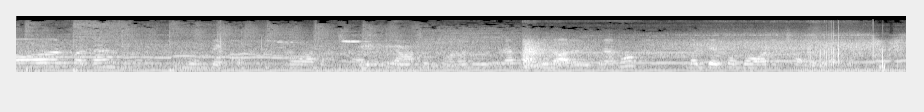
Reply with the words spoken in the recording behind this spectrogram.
और पता है, मुँह देखो, बहुत अच्छा है। यहाँ से थोड़ा दिख रहा था पहले ज़्यादा दिख रहा था। बट देखो, बहुत अच्छा लगा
